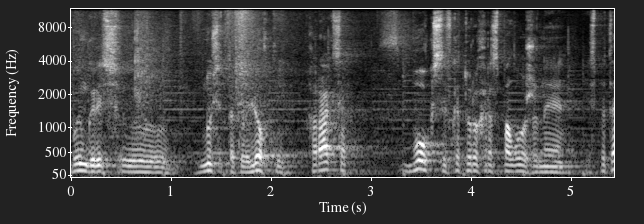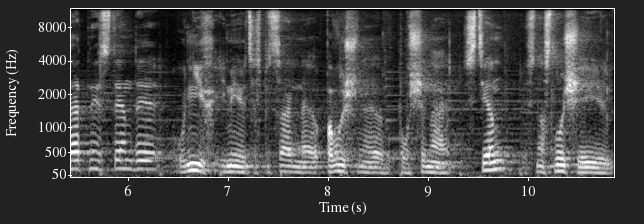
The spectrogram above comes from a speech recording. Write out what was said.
будем говорить, э, носит такой легкий характер, боксы, в которых расположены испытательные стенды. У них имеется специальная повышенная толщина стен, то есть на случай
